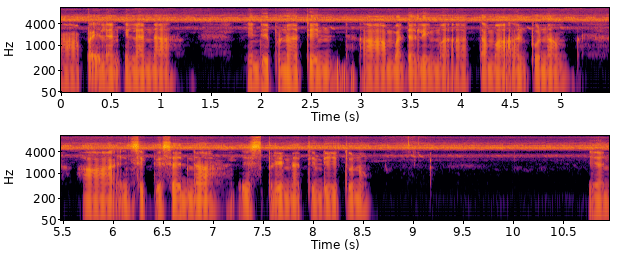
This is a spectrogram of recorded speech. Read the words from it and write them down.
ah, pailan-ilan na hindi po natin ah, madaling matamaan po ng ah, insecticide na i-spray natin dito no? Yan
